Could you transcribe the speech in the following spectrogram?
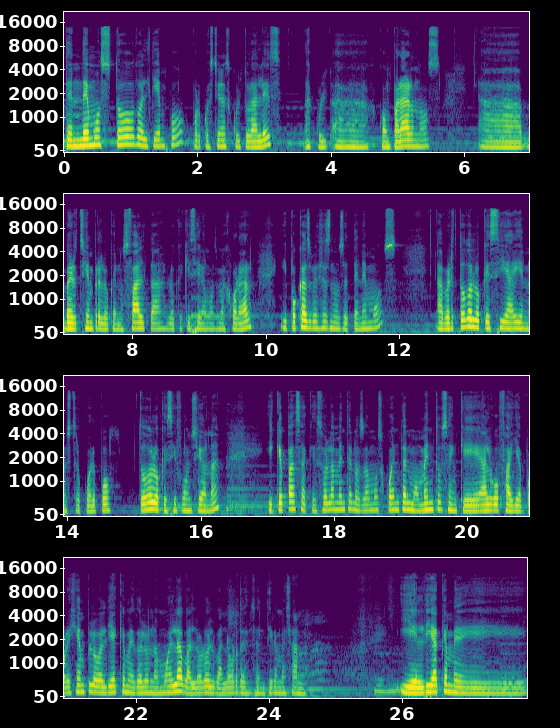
Tendemos todo el tiempo, por cuestiones culturales, a, compararnos, a ver siempre lo que nos falta, lo que quisiéramos mejorar y pocas veces nos detenemos a ver todo lo que sí hay en nuestro cuerpo, todo lo que sí funciona ¿Y qué pasa? Que solamente nos damos cuenta en momentos en que algo falla. Por ejemplo, el día que me duele una muela, valoro el valor de sentirme sano. Y el día que me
